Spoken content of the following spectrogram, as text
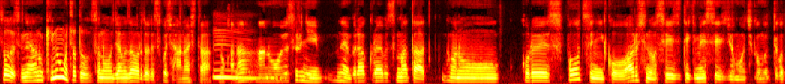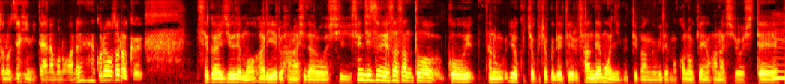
そうですね。あの、昨日もちょっとそのジャム・ザ・ワールドで少し話したのかな。うんあの、要するにね、ブラック・ライブズ・マター、あの、これ、スポーツにこう、ある種の政治的メッセージを持ち込むってことの是非みたいなものがね、これはおそらく世界中でもあり得る話だろうし、先日安田さんとこう、あの、よくちょくちょく出ているサンデーモーニングっていう番組でもこの件お話をして、うん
